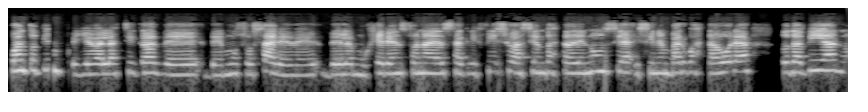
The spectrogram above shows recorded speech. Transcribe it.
¿Cuánto tiempo llevan las chicas de, de Musosare, de, de las mujeres en zona del sacrificio, haciendo esta denuncia? Y sin embargo, hasta ahora todavía no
